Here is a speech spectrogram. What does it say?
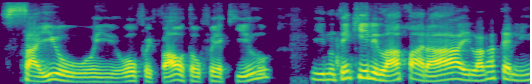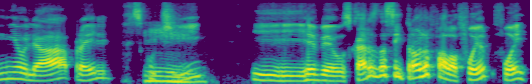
saiu, ou foi falta, ou foi aquilo. E não tem que ele lá parar, ir lá na telinha, olhar para ele discutir e, e rever. Os caras da central já falam: foi ou não foi.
